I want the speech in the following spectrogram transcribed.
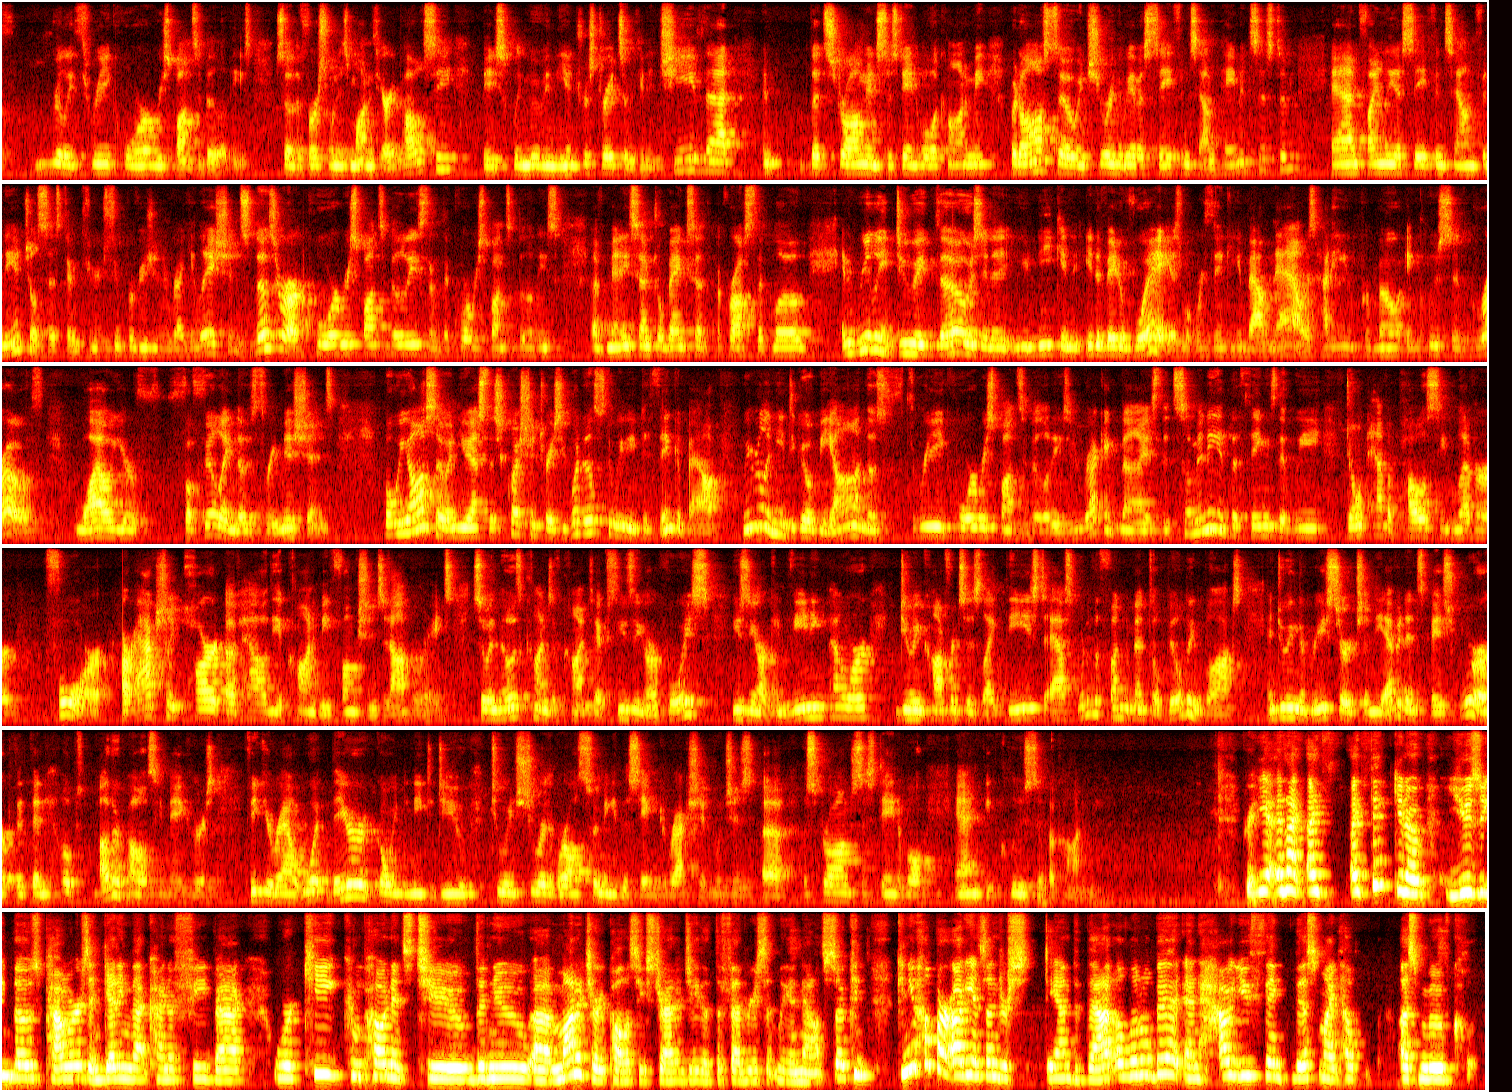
really three core responsibilities. So the first one is monetary policy, basically moving the interest rate so we can achieve that and that strong and sustainable economy, but also ensuring that we have a safe and sound payment system and finally a safe and sound financial system through supervision and regulation. So those are our core responsibilities. They're the core responsibilities of many central banks across the globe. And really doing those in a unique and innovative way is what we're thinking about now, is how do you promote inclusive growth while you're fulfilling those three missions. But we also, and you asked this question, Tracy, what else do we need to think about? We really need to go beyond those three core responsibilities and recognize that so many of the things that we don't have a policy lever for are actually part of how the economy functions and operates. So in those kinds of contexts, using our voice, using our convening power, doing conferences like these to ask what are the fundamental building blocks and doing the research and the evidence-based work that then helps other policymakers figure out what they're going to need to do to ensure that we're all swimming in the same direction, which is a, a strong, sustainable, and inclusive economy. Great. Yeah, and I, I, I think you know using those powers and getting that kind of feedback were key components to the new uh, monetary policy strategy that the Fed recently announced. So can can you help our audience understand that a little bit and how you think this might help us move cl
